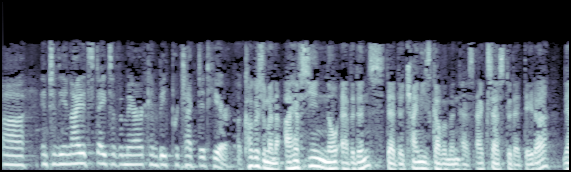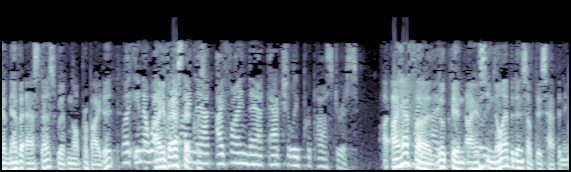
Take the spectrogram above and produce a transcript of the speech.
uh, into the United States of America and be protected here? Uh, Congresswoman, I have seen no evidence that the Chinese government has access to that data. They have never asked us. We have not provided. Well, you know what? I have I asked find that. that, I find that actually preposterous. I I have I uh, looked in. I have really seen no evidence of this happening.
